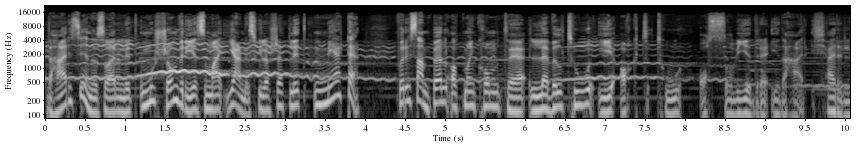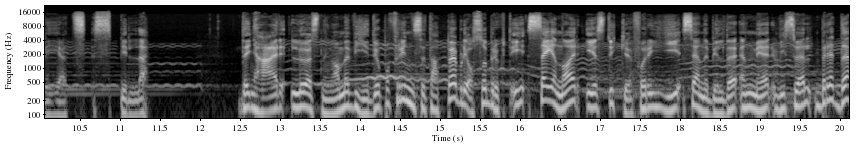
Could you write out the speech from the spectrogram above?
Det her synes å være en litt morsom vri som jeg gjerne skulle ha sett litt mer til. Eksempel at man kom til level 2 i akt 2 osv. i det her kjærlighetsspillet. Denne løsninga med video på frynseteppet blir også brukt i seinere i stykket for å gi scenebildet en mer visuell bredde.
